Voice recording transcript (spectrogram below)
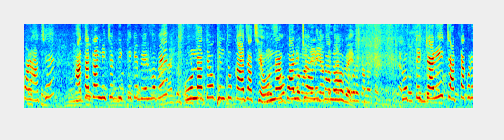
করা আছে। হাতাটা নিচের দিক থেকে বের হবে। ওড়নাতেও কিন্তু কাজ আছে। ওড়নার কোয়ালিটি অনেক ভালো হবে। প্রত্যেকটারই চারটা করে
